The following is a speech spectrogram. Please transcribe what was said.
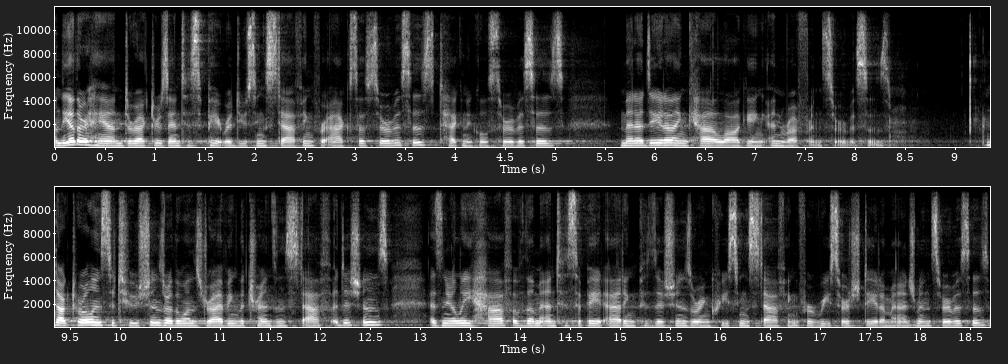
On the other hand, directors anticipate reducing staffing for access services, technical services, metadata and cataloging, and reference services. Doctoral institutions are the ones driving the trends in staff additions, as nearly half of them anticipate adding positions or increasing staffing for research data management services,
